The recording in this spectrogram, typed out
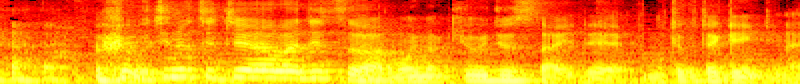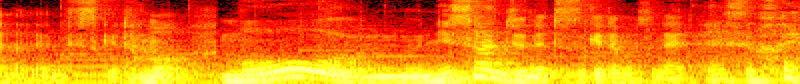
うちの父親は実はもう今90歳でむちゃくちゃ元気なんですけどももう2 3 0年続けてますね。えすごい。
